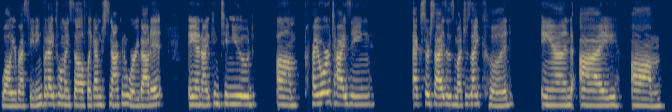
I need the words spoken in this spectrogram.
while you're breastfeeding. But I told myself like I'm just not going to worry about it. And I continued um, prioritizing exercise as much as I could. And I, um,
